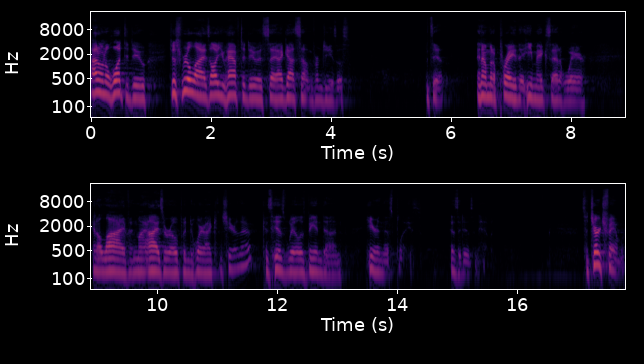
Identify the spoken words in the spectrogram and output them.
I don't know what to do. Just realize all you have to do is say, I got something from Jesus. That's it. And I'm going to pray that He makes that aware and alive, and my eyes are open to where I can share that because His will is being done here in this place as it is in heaven. So, church family,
